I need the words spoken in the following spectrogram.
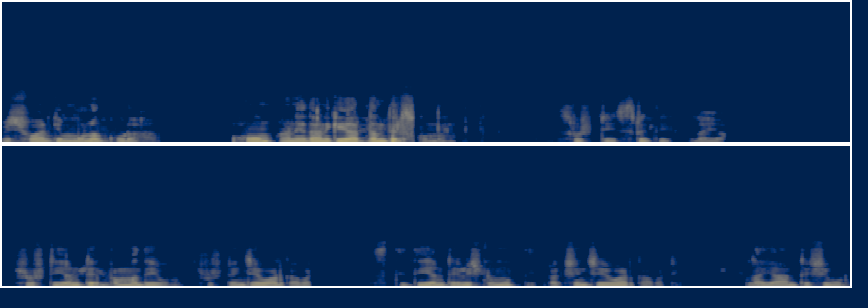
విశ్వానికి మూలం కూడా. ఓం అనే దానికి అర్థం తెలుసుకుందాం. సృష్టి శృతి లయ సృష్టి అంటే బ్రహ్మదేవుడు. సృష్టించేవాడు కాబట్టి. స్థితి అంటే విష్ణుమూర్తి. రక్షించేవాడు కాబట్టి. లయ అంటే శివుడు.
